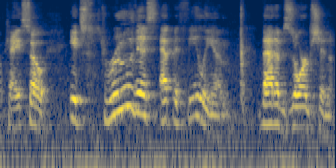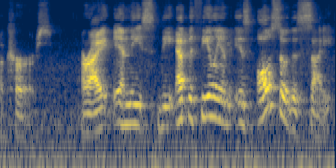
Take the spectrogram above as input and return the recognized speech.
Okay, so it's through this epithelium that absorption occurs. All right, and these, the epithelium is also the site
